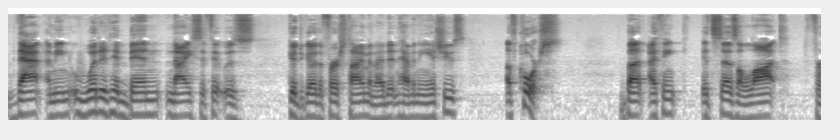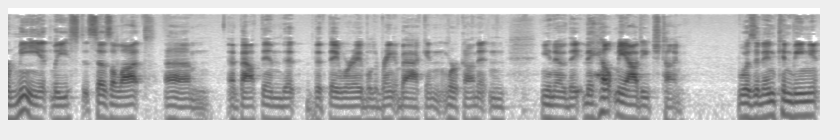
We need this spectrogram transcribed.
that. I mean, would it have been nice if it was good to go the first time and I didn't have any issues? Of course. But I think it says a lot, for me at least, it says a lot um, about them that that they were able to bring it back and work on it. And you know they they helped me out each time. Was it inconvenient?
